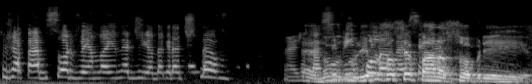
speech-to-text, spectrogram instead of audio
tu já tá absorvendo a energia da gratidão. Né? É, tá no, no, livro você fala sobre,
